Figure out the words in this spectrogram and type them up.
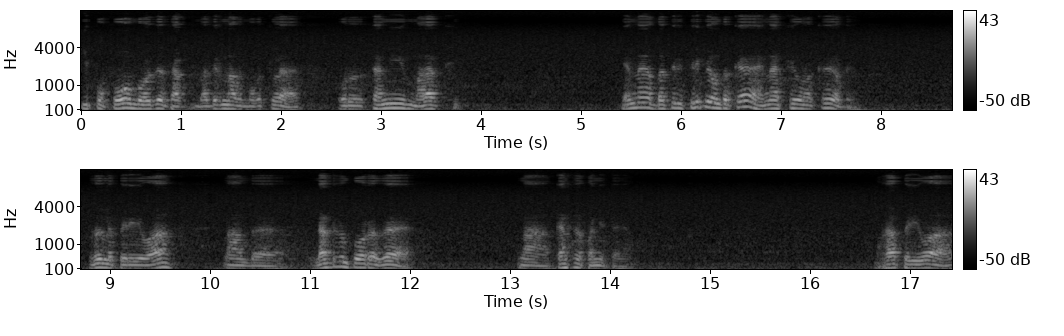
இப்போ போகும்போது த பத்ரிநாத் முகத்தில் ஒரு தனி மலர்ச்சி. என்ன பத்ரி திருப்பி வந்திருக்க? என்னாச்சு உனக்கு? அப்படின்னு. முதல்ல பெரியவா நான் அந்த லண்டன் போகிறத நான் கேன்சல் பண்ணிட்டேன். மகா பெரியவா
